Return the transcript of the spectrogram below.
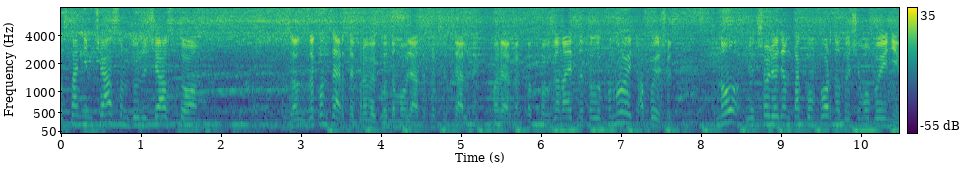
останнім часом дуже часто за, за концерти привикли домовлятися в соціальних мережах. Тобто вже навіть не телефонують, а пишуть. Ну, якщо людям так комфортно, то чому би і ні?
